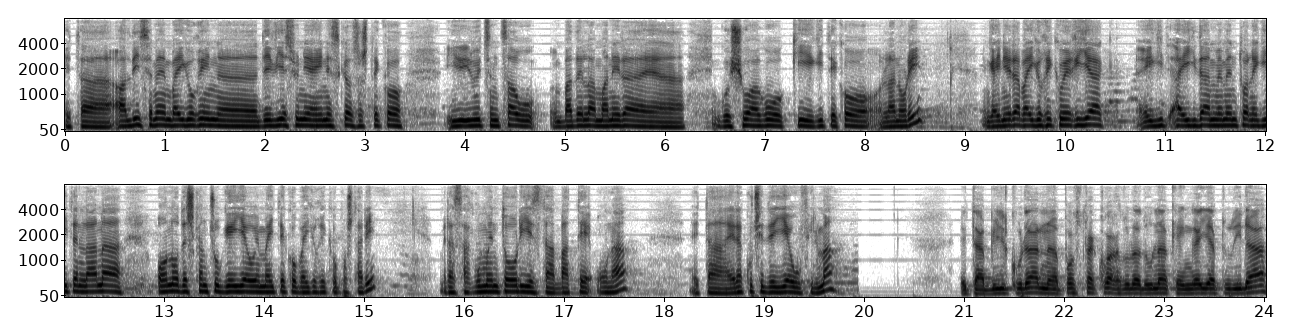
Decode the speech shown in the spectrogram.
Eta aldiz hemen baigurin uh, deviazionia inezko zasteko iruditzen zau badela manera uh, goxoago ki egiteko lan hori. Gainera baiguriko egiak aida mementuan egiten lana ono deskantzu gehiago emaiteko baiguriko postari. Beraz argumento hori ez da bate ona eta erakutsi deiegu filma. Eta bilkuran postako arduradunak engaiatu dira,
